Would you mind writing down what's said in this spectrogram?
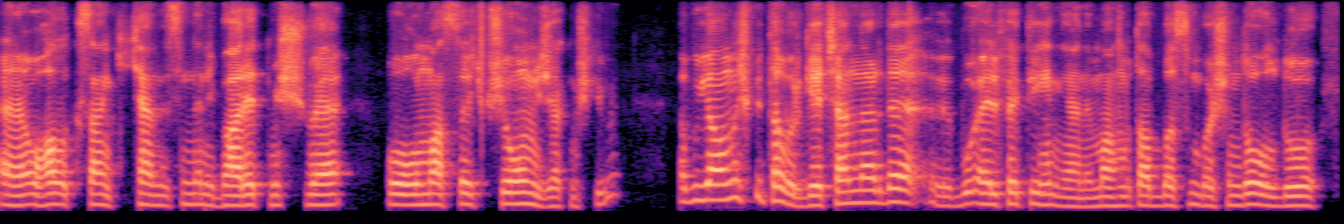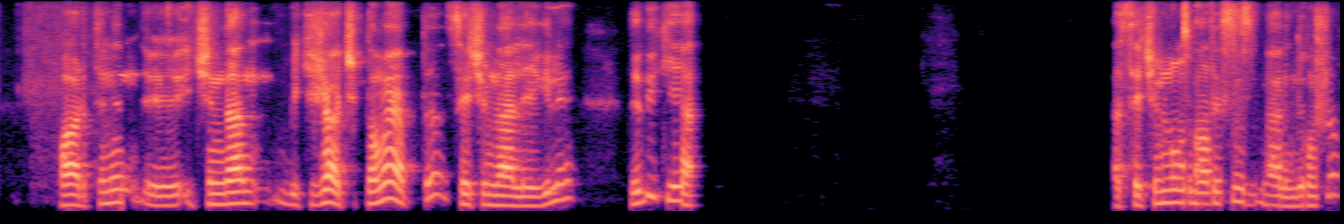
Yani o halk sanki kendisinden ibaretmiş ve o olmazsa hiçbir şey olmayacakmış gibi. Ya bu yanlış bir tavır. Geçenlerde e, bu El Fetih'in yani Mahmut Abbas'ın başında olduğu partinin e, içinden bir kişi açıklama yaptı seçimlerle ilgili. Dedi ki ya seçimin olması mantıksız halinde konuşuyor.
